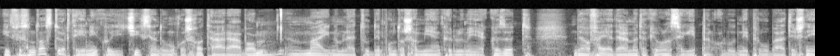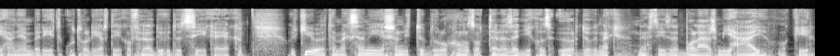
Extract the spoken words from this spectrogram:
Itt viszont az történik, hogy Csíkszentdomokos határában máig nem lehet tudni pontosan milyen körülmények között, de a fejedelmet, aki valószínűleg éppen aludni próbált, és néhány emberét utolérték a feldühödött székelyek. Hogy kiölte meg személyesen, itt több dolog hangzott el. Az egyik az ördögnek nevezett Balázs Mihály, aki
